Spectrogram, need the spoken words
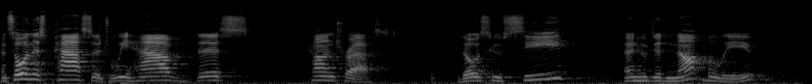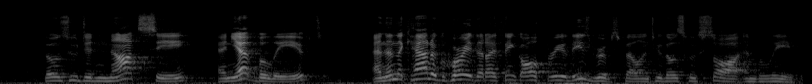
And so in this passage, we have this contrast those who see and who did not believe, those who did not see and yet believed, and then the category that I think all three of these groups fell into those who saw and believed.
